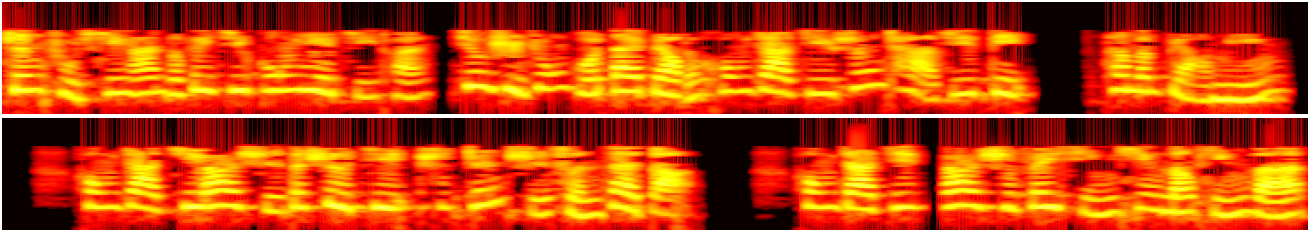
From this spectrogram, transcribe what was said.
身处西安的飞机工业集团就是中国代表的轰炸机生产基地。他们表明，轰炸机二十的设计是真实存在的。轰炸机二十飞行性能平稳，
